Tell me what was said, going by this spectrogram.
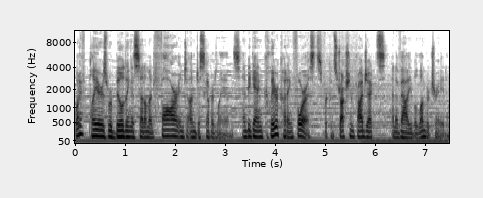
What if players were building a settlement far into undiscovered lands and began clear cutting forests for construction projects and a valuable lumber trade?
